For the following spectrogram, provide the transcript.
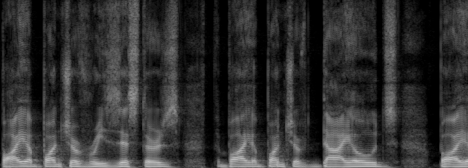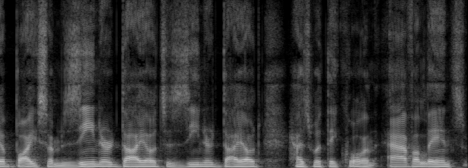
Buy a bunch of resistors, buy a bunch of diodes, buy a, buy some Zener diodes. A Zener diode has what they call an avalanche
